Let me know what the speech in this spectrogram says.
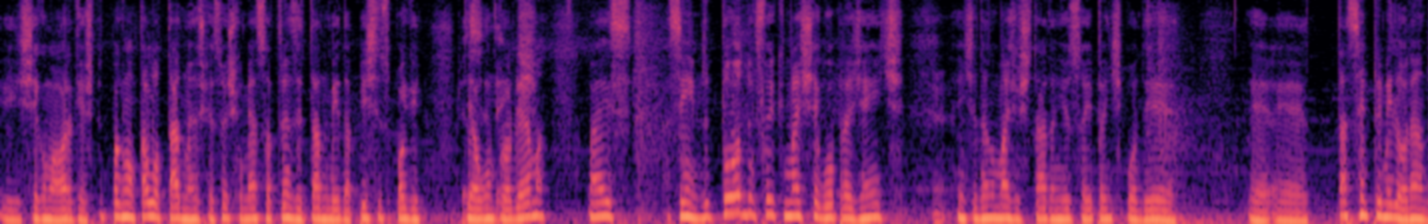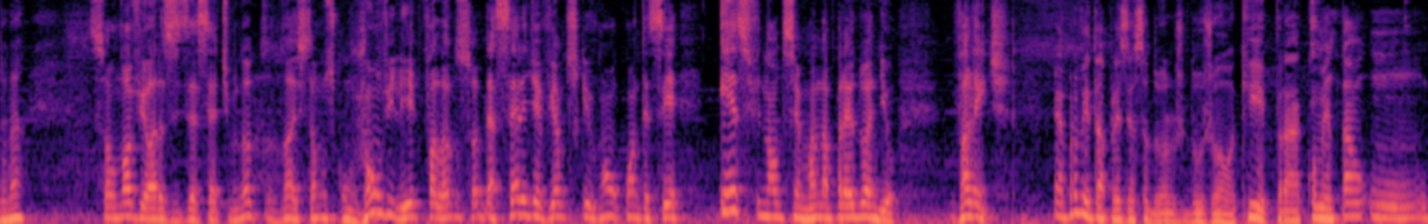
e chega uma hora que as, pode não estar lotado, mas as pessoas começam a transitar no meio da pista, isso pode ter algum problema. Mas, assim, do todo foi o que mais chegou pra gente. É. A gente dando uma ajustada nisso aí pra gente poder é, é, tá sempre melhorando, né? São 9 horas e 17 minutos. Nós estamos com João Vili falando sobre a série de eventos que vão acontecer esse final de semana na Praia do Anil. Valente. É, aproveitar a presença do, do João aqui para comentar um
